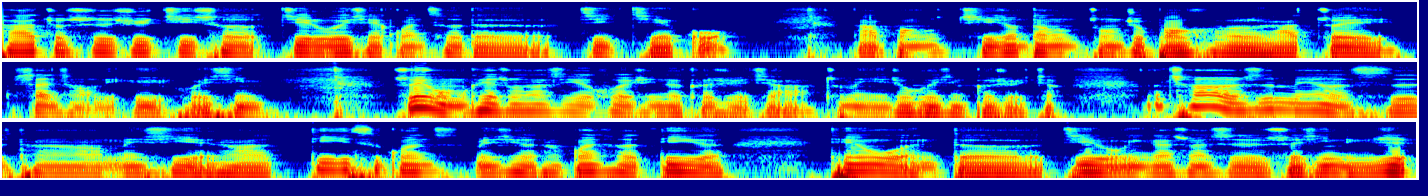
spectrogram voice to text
他就是去记测记录一些观测的记结果。那帮其中当中就包括了他最擅长领域彗星，所以我们可以说他是一个彗星的科学家，专门研究彗星科学家。那查尔斯梅尔斯他梅西耶他第一次观梅西耶他观测的第一个天文的记录应该算是水星凌日，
